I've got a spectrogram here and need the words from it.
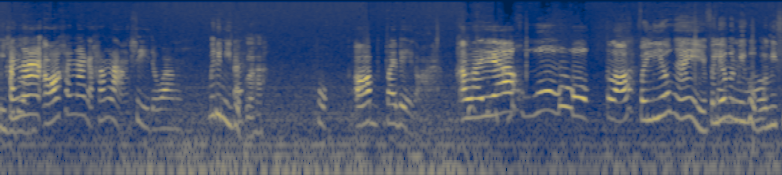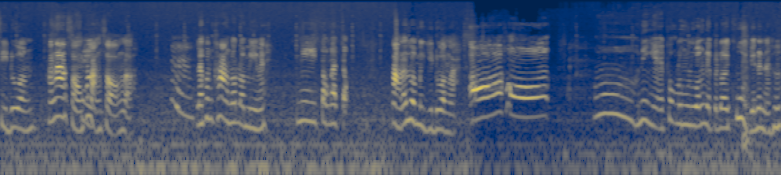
มีข้ากี่งดหวงน้า อ๋อ ข้างหน้ากับข้างหลังสี่ดวง ไม่ได้มีหกเหรอคะหกอ๋อ ไฟเบรกเหรอคะ อะไรอะครูหกเหรอ ไฟเลี้ยวไงไฟเลี้ยวมันมีหกไฟเลี้ยวเรามีสี่ดวง ข้างหน้าสองสี่ข้างหลังสองเหรอ อืม แล้วข้างๆรถเรามีไหมมีตรงกระจก อ้าวแล้วรวมเป็นกี่ดวงล่ะอ๋อหกโอ้นี่ไงไอ้พวกล้วงๆเนี่ยเป็นรอยคูดอยู่นั่นนะฮะ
